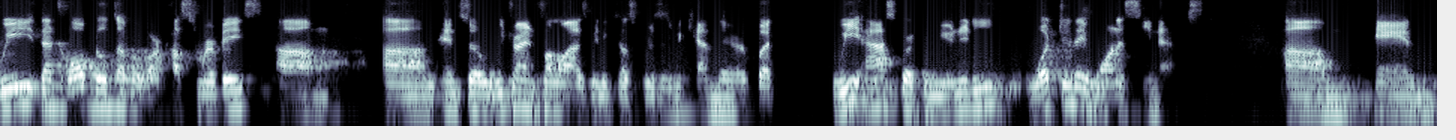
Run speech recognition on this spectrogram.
we that's all built up of our customer base. Um, um, and so we try and funnel as many customers as we can there. But we ask our community, what do they want to see next? Um, and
